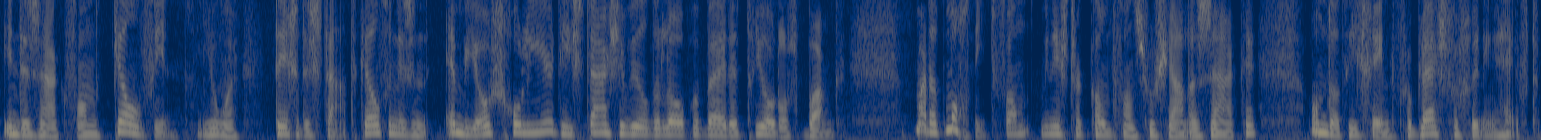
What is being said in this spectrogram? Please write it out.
in de zaak van Kelvin, jongen tegen de staat. Kelvin is een mbo-scholier die stage wilde lopen bij de Triodosbank. Maar dat mocht niet van minister Kamp van Sociale Zaken, omdat hij geen verblijfsvergunning heeft.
